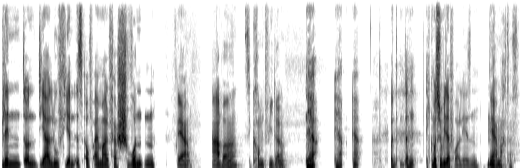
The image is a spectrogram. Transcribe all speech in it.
blind und ja, Luthien ist auf einmal verschwunden. Ja. Aber sie kommt wieder. Ja, ja, ja. Und dann, ich muss schon wieder vorlesen. Ja, mach das.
